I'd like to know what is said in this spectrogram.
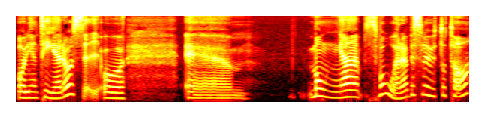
orientera oss i. Och, eh, många svåra beslut att ta.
